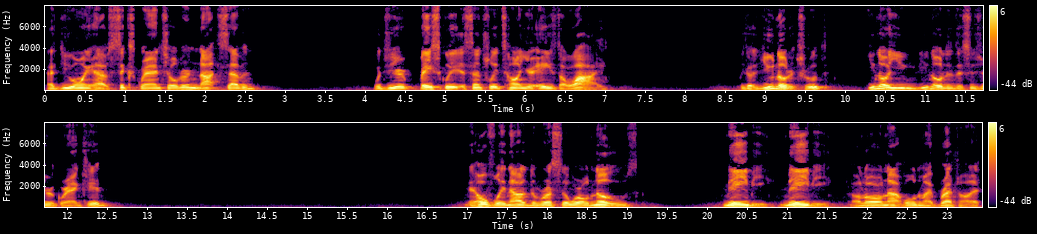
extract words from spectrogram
that you only have six grandchildren, not seven. Which you're basically essentially telling your aides to lie. Because you know the truth. You know you you know that this is your grandkid. And hopefully now that the rest of the world knows, maybe, maybe, although I'm not holding my breath on it,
